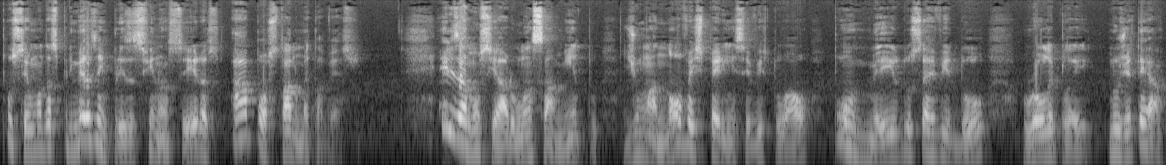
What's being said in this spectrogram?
por ser uma das primeiras empresas financeiras a apostar no metaverso. Eles anunciaram o lançamento de uma nova experiência virtual por meio do servidor Roleplay no GTA.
